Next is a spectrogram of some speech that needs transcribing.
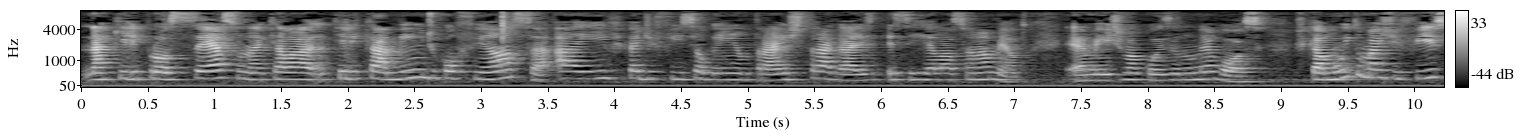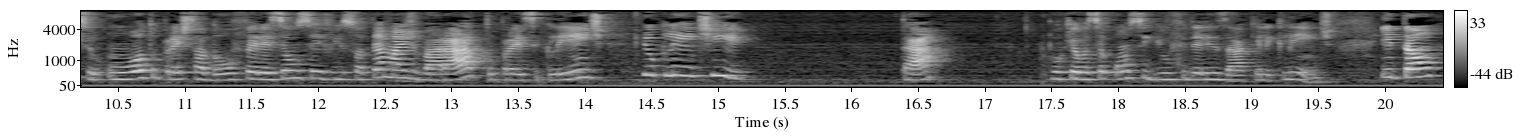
naquele processo, naquela aquele caminho de confiança, aí fica difícil alguém entrar e estragar esse relacionamento. É a mesma coisa no negócio. Fica muito mais difícil um outro prestador oferecer um serviço até mais barato para esse cliente e o cliente ir, tá? Porque você conseguiu fidelizar aquele cliente. Então,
